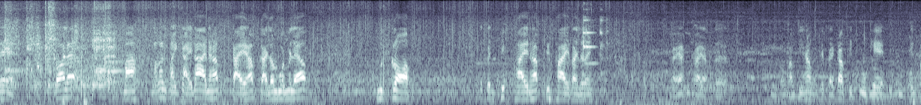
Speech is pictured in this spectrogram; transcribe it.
นี่เรียบร้อยแล้ว มาเราก็ใส่ไก่ได้นะครับ ไก่ครับ ไก่เรารวนไว้แล้วหมึกกรอบ จะเป็นพริกไทยนะครับพริกไทยใส่เลยไหนอะพริกไทยอะเออหนึ่งสองสามสี่ห้าหกเจ็ดแปดเก้าสิบโอเคเองไป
